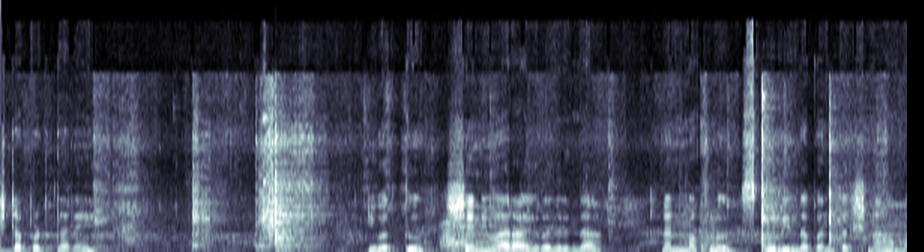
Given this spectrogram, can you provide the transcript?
ಇಷ್ಟಪಡ್ತಾರೆ. ಇವತ್ತು ಶನಿವಾರ ಆಗಿರೋದ್ರಿಂದ ನನ್ನ ಮಕ್ಕಳು ಸ್ಕೂಲಿಂದ ಬಂದ ತಕ್ಷಣ ಅಮ್ಮ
